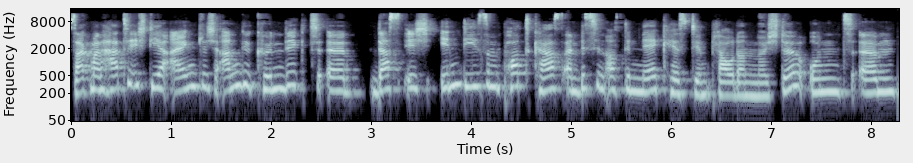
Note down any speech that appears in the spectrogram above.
Sag mal, hatte ich dir eigentlich angekündigt, äh, dass ich in diesem Podcast ein bisschen aus dem Nähkästchen plaudern möchte und ähm,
